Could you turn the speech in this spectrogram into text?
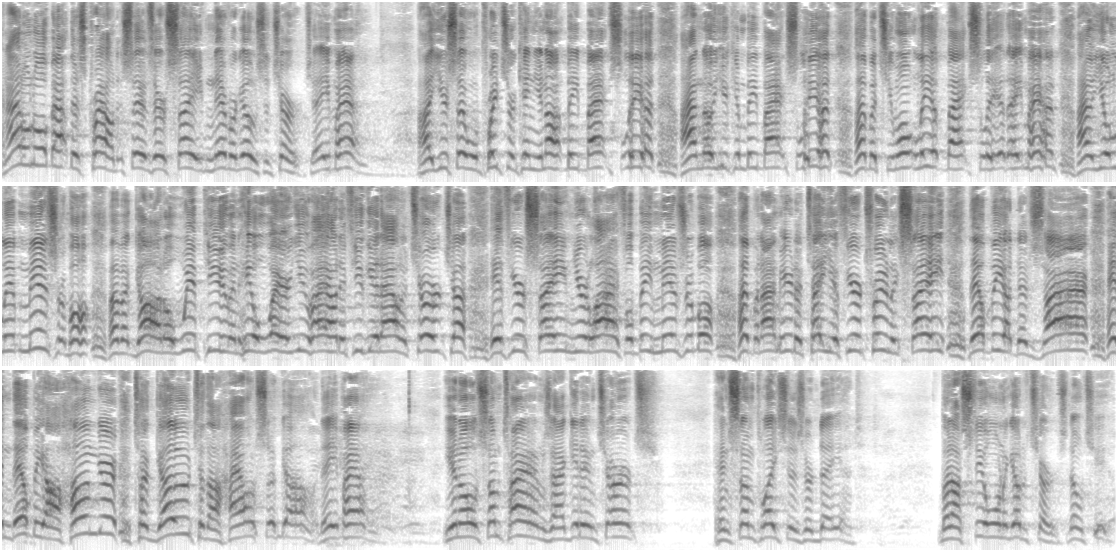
And I don't know about this crowd that says they're saved never goes to church. Amen. Uh, you say, well, preacher, can you not be backslid? I know you can be backslid, uh, but you won't live backslid. Amen. Uh, you'll live miserable, uh, but God will whip you and He'll wear you out if you get out of church. Uh, if you're saved, your life will be miserable. Uh, but I'm here to tell you, if you're truly saved, there'll be a desire and there'll be a hunger to go to the house of God. Amen. You know, sometimes I get in church and some places are dead, but I still want to go to church, don't you?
